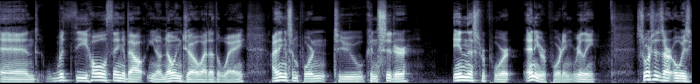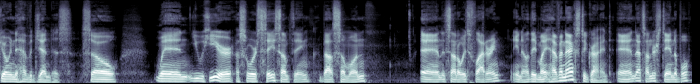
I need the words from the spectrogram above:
And with the whole thing about, you know, knowing Joe out of the way, I think it's important to consider in this report, any reporting really, sources are always going to have agendas. So when you hear a source say something about someone, and it's not always flattering. You know, they might have an axe to grind, and that's understandable.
